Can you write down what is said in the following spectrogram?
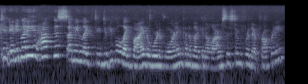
can anybody have this? I mean, like, do, do people like buy the word of warning, kind of like an alarm system for their property?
